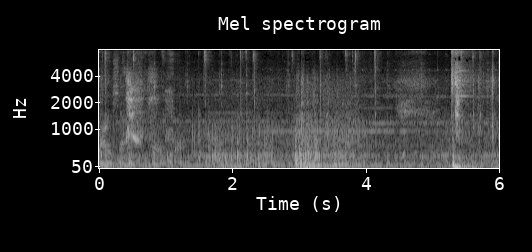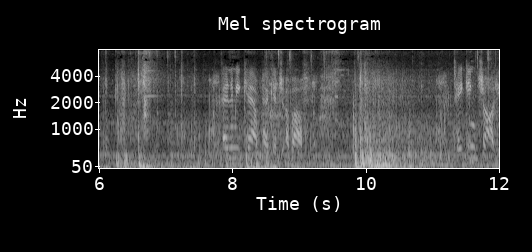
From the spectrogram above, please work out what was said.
long shots. Enemy care package above. Taking Charlie.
